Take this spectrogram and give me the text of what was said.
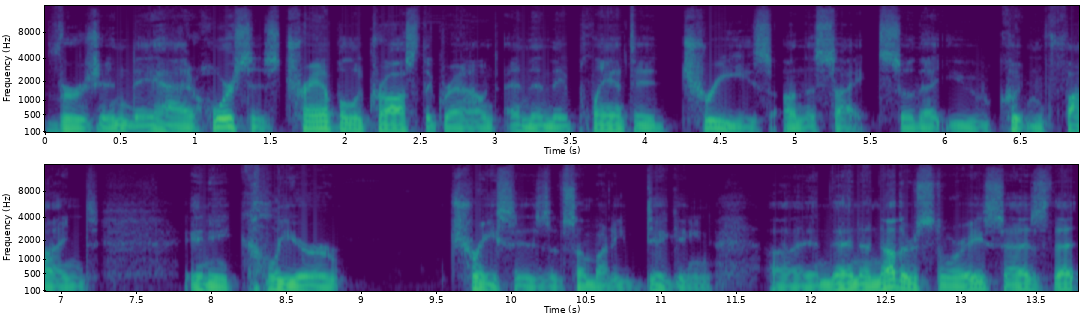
version, they had horses trample across the ground and then they planted trees on the site so that you couldn't find any clear traces of somebody digging. Uh, and then another story says that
